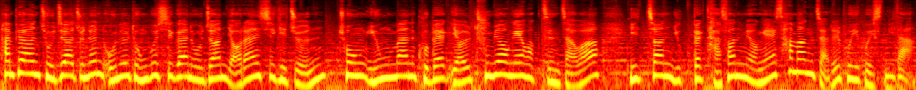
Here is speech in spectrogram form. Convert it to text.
한편 조지아주는 오늘 동부 시간 오전 11시 기준 총 6만 912명의 확진자와 2,605명의 사망자를 보이고 있습니다.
